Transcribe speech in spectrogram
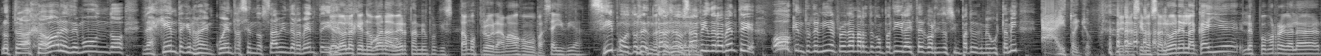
los trabajadores de Mundo, la gente que nos encuentra haciendo zapping de repente. Y a todos los que nos van a "Oh, ver también porque estamos programados como para seis días. Sí, pues entonces No están haciendo zapping de repente. Oh, qué entretenido el programa Retrocompatible. Ahí está el gordito simpático que me gusta a mí. Ahí estoy yo. Mira, si nos saludan en la calle, les podemos regalar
